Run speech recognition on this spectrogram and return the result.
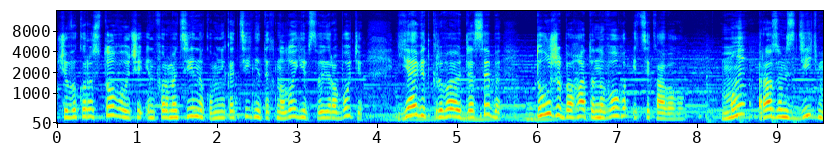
що використовуючи інформаційно-комунікаційні технології в своїй роботі, я відкриваю для себе дуже багато нового і цікавого. Ми разом з дітьми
